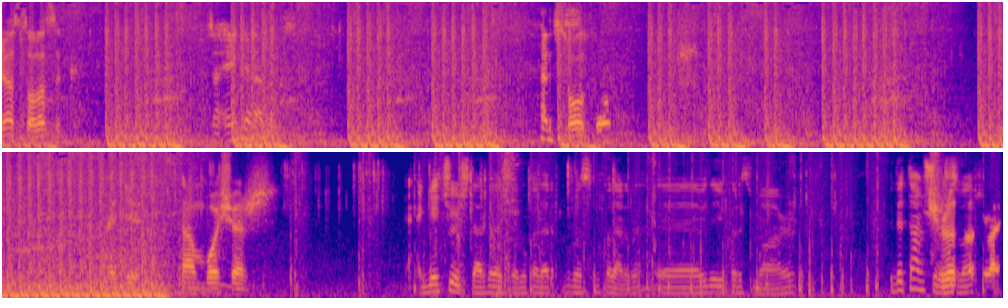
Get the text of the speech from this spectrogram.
Biraz sola sık. Sen en kenarda mısın? Neredesin? Sol sol. Hadi. Tamam boş ver. Geçiyor işte arkadaşlar bu kadar. Burası bu kadardı. Ee, bir de yukarısı var. Bir de tam şurası Şurası var. bak.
